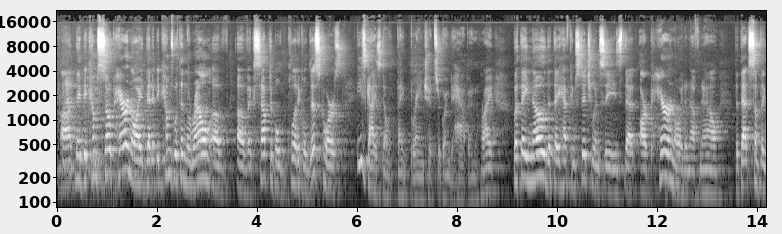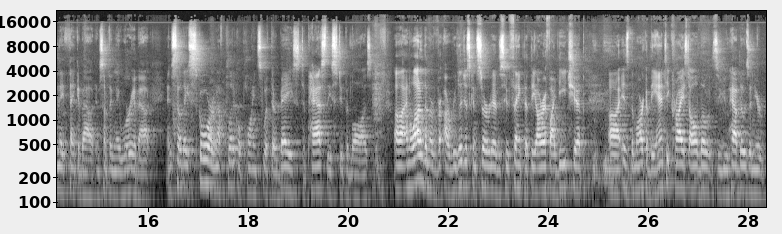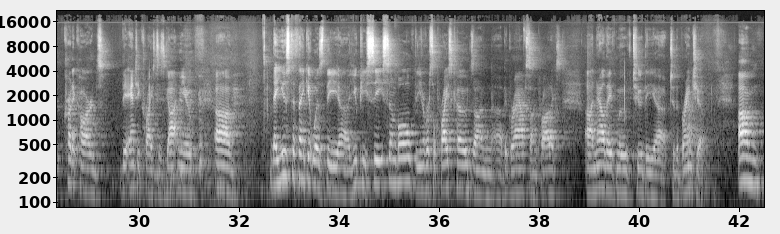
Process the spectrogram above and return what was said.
Uh, they become so paranoid that it becomes within the realm of, of acceptable political discourse. These guys don't think brain chips are going to happen, right? But they know that they have constituencies that are paranoid enough now that that's something they think about and something they worry about. And so they score enough political points with their base to pass these stupid laws. Uh, and a lot of them are, are, religious conservatives who think that the RFID chip uh, is the mark of the Antichrist. All those you have those in your credit cards, the Antichrist has gotten you. Uh, they used to think it was the UPC uh, symbol, the universal price codes on uh, the graphs on products. Uh, now they've moved to the, to the brain chip. Um,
